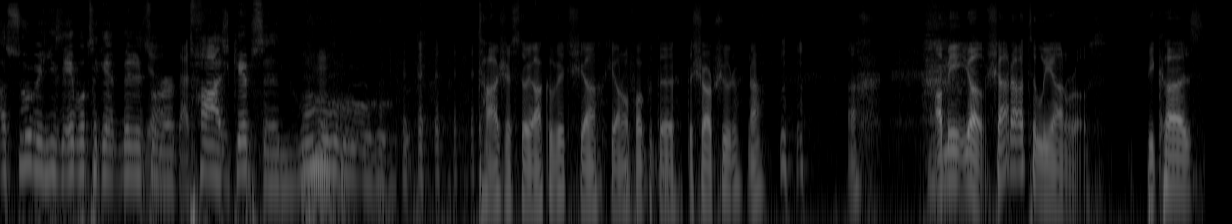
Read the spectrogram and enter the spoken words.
Assuming he's able to get minutes Yeah, over that's- Taj Gibson. Taj Taja Stojakovic, y'all, y'all don't fuck with the, the sharpshooter, no? Uh, I mean, yo, shout out to Leon Rose because,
